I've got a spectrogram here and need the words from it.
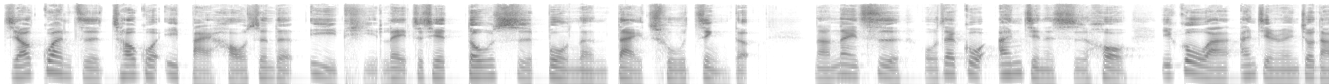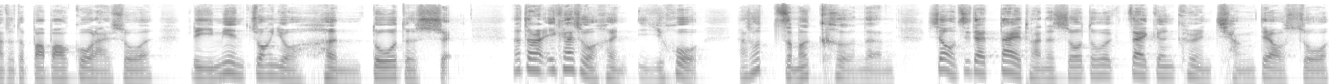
只要罐子超过一百毫升的液体类，这些都是不能带出境的。那那一次我在过安检的时候，一过完，安检人员就拿着的包包过来说，里面装有很多的水。那当然，一开始我很疑惑，他说怎么可能？像我自己在带团的时候，都会再跟客人强调说，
